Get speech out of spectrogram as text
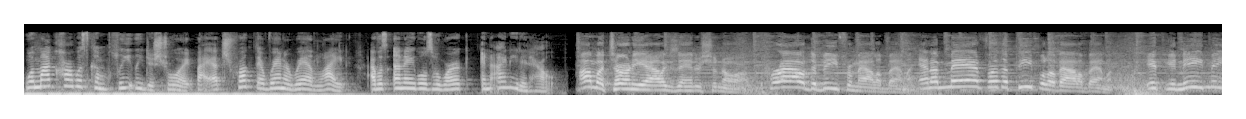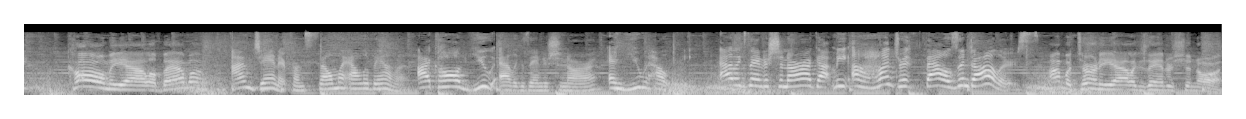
when my car was completely destroyed by a truck that ran a red light. I was unable to work and I needed help. I'm attorney Alexander Shunnarah, proud to be from Alabama and a man for the people of Alabama. If you need me, call me Alabama. I'm Janet from Selma, Alabama. I called you Alexander Shunnarah and you helped me. Alexander Shunnarah got me $100,000. I'm attorney Alexander Shunnarah.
